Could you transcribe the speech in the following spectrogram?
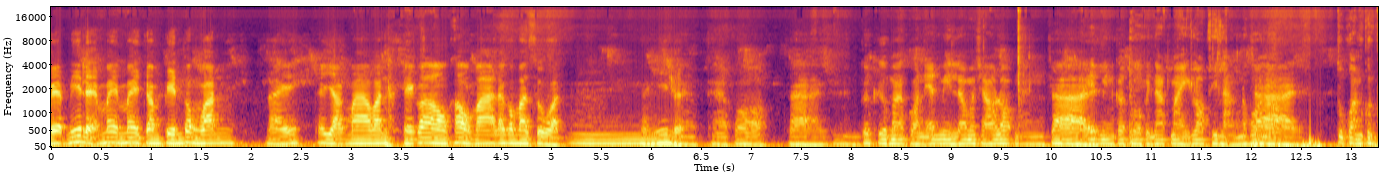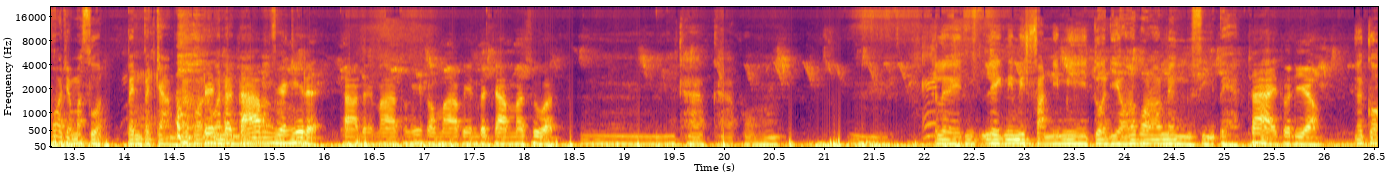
แบบนี้แหละไม่ไม่จำเป็นต้องวันไหน ถ้าอยากมาวันไหนก็เอาเข้ามาแล้วก็มาสวด อืมอย่างนี้เลย ครับครับพ่อใช่ อืมก็คือมาก่อนแอดมินแล้วเมื่อเช้ารอบหนึ่งใช่ แอดมินก็โทรไปนัดมาอีกรอบทีหลังนะพ่อใช่เนอะทุกวันคุณพ่อจะมาสวดเป็นประจำใช่ไหมพ่อหเป็อนว่ประจำอย่างนี้แหละถ้าได้มาตรงนี้ก็มาเป็นประจำมาสวด อืมครับครับผมอืม ก็เลยเลขนิมิตฝันนี่มีตัวเดียวนะพ่อแล้วหนึ่งสี่แปดใช่ตัวเดียว แล้วก็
